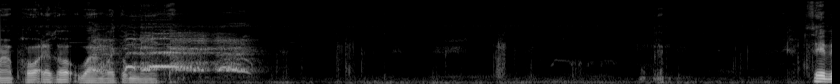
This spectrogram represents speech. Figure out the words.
มาเพาะแล้วก็วางไว้ตรงนี้ครับเซเว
